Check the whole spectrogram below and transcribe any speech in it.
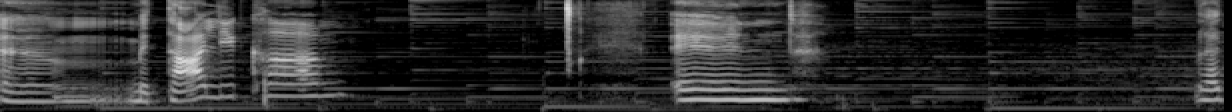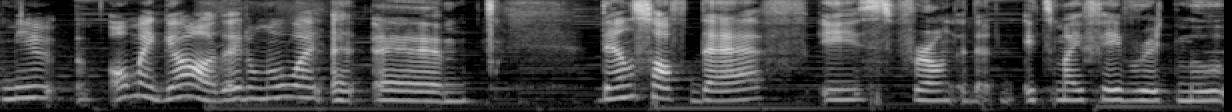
um, Metallica, and let me oh my god i don't know what uh, um, dance of death is from it's my favorite mu-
